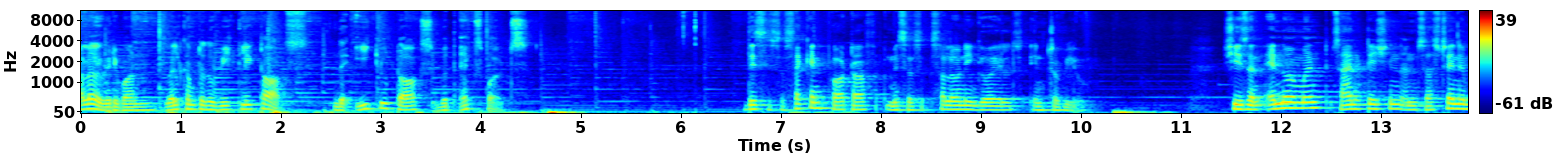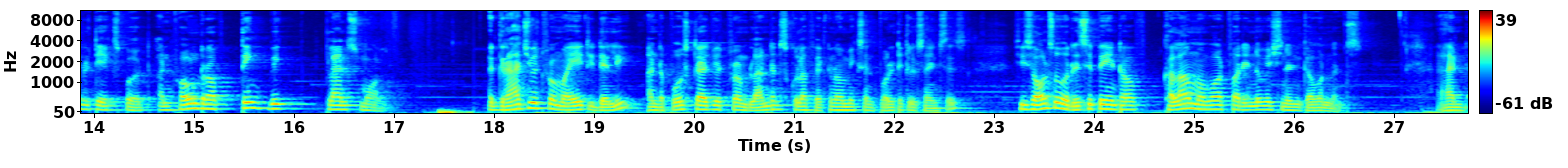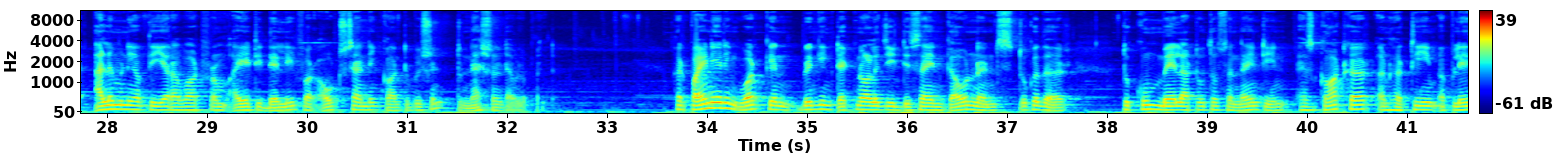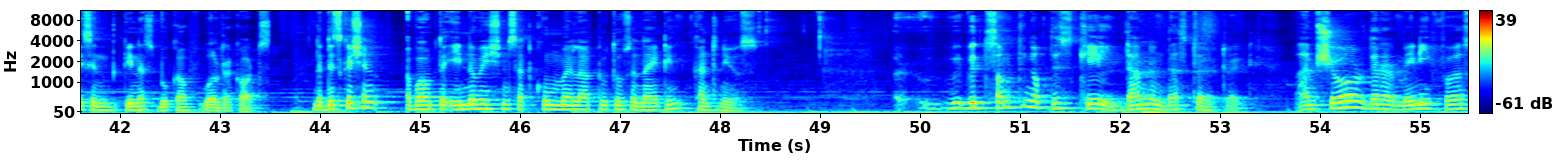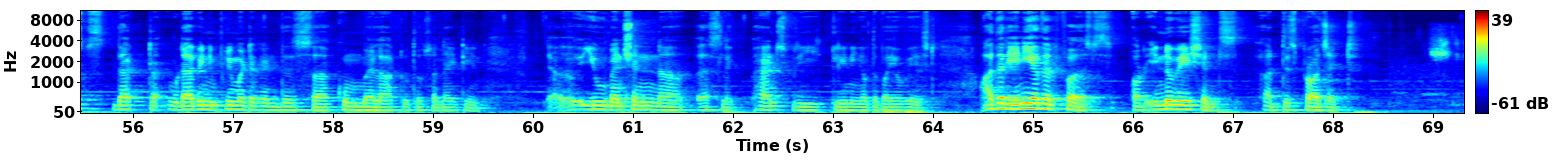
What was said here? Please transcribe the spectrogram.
Hello everyone, welcome to the weekly talks, the EQ Talks with experts. This is the second part of Mrs. Saloni Goyal's interview. She is an environment, sanitation, and sustainability expert and founder of Think Big, Plan Small. A graduate from IIT Delhi and a postgraduate from London School of Economics and Political Sciences, she is also a recipient of Kalam Award for Innovation in Governance and Alumni of the Year Award from IIT Delhi for outstanding contribution to national development. Her pioneering work in bringing technology, design, governance together to Kumbh Mela 2019 has got her and her team a place in Guinness Book of World Records. The discussion about the innovations at Kumbh Mela 2019 continues. Uh, with something of this scale done and dusted, right? I'm sure there are many firsts that would have been implemented in this uh, Kumbh Mela 2019. Uh, you mentioned uh, as like hands-free cleaning of the bio waste. Are there any other firsts or innovations at this project?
